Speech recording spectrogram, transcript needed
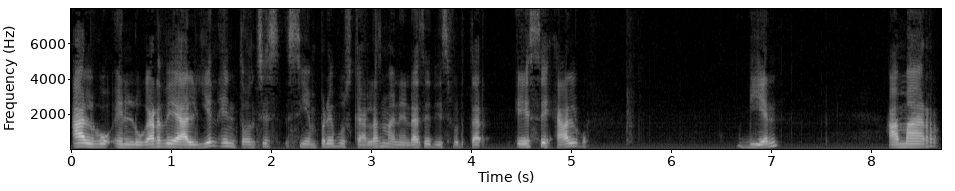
algo en lugar de alguien, entonces siempre buscar las maneras de disfrutar ese algo. Bien, amar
